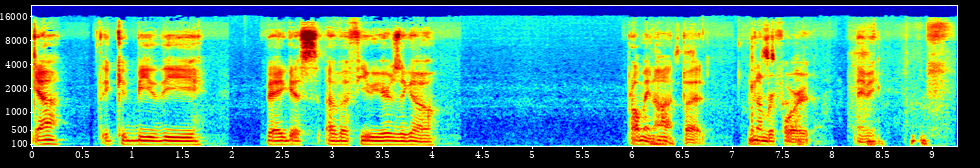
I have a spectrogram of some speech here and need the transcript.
yeah, it could be the Vegas of a few years ago. Probably not, but number four, maybe.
